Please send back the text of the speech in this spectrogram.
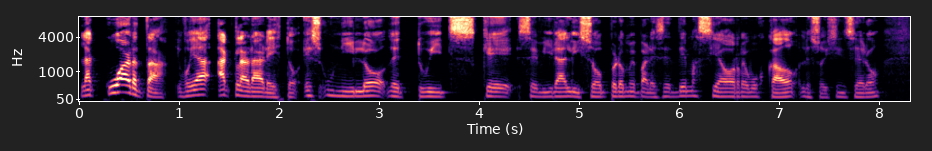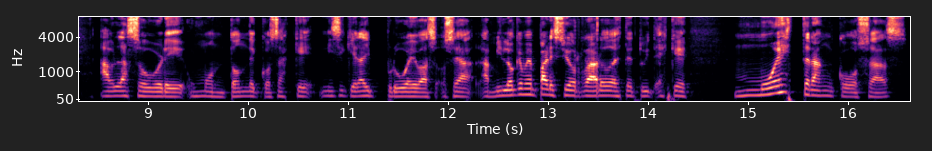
La cuarta, voy a aclarar esto, es un hilo de tweets que se viralizó, pero me parece demasiado rebuscado, le soy sincero. Habla sobre un montón de cosas que ni siquiera hay pruebas. O sea, a mí lo que me pareció raro de este tweet es que muestran cosas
